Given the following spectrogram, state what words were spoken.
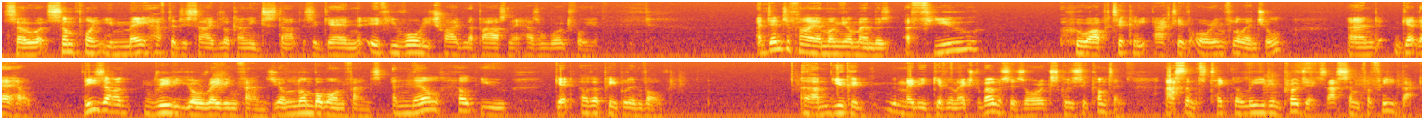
So at some point, you may have to decide, look, I need to start this again. If you've already tried in the past and it hasn't worked for you, identify among your members a few who are particularly active or influential and get their help. These are really your raving fans, your number one fans, and they'll help you get other people involved. Um, you could maybe give them extra bonuses or exclusive content, ask them to take the lead in projects, ask them for feedback.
